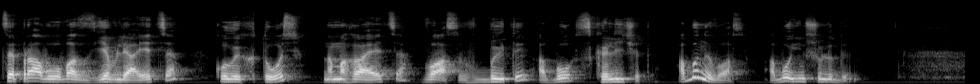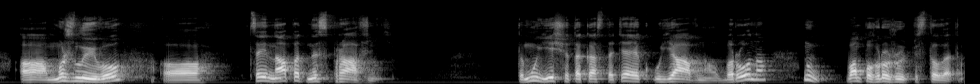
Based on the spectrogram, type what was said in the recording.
Це право у вас з'являється, коли хтось намагається вас вбити або скалічити, або не вас, або іншу людину. А, можливо, а, цей напад не справжній. Тому є ще така стаття, як уявна оборона. Ну, вам погрожують пістолетом.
